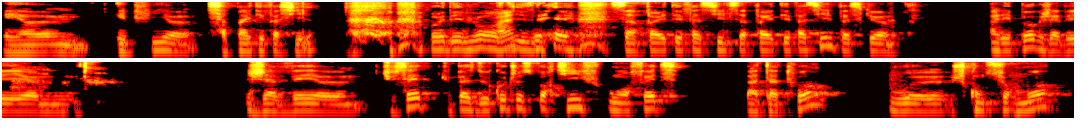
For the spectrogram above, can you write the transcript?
Et et puis ça n'a pas été facile. Au début on se disait ça n'a pas été facile, ça n'a pas été facile parce que à l'époque, j'avais, j'avais, tu sais, tu passes de coach sportif où en fait, bah, tu as toi, où je compte sur moi,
